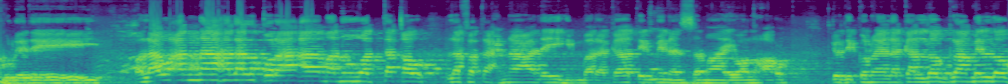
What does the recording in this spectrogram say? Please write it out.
খুলে দেই। ওয়ালাউ আন্না হালাল কুরা আমানু ওয়াত্তাকাউ, লাফাতাহনা আলাইহিম বারাকাতিম মিনাস সামাই ওয়াল আরদ। যদি কোনো এলাকার লোক গ্রামের লোক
